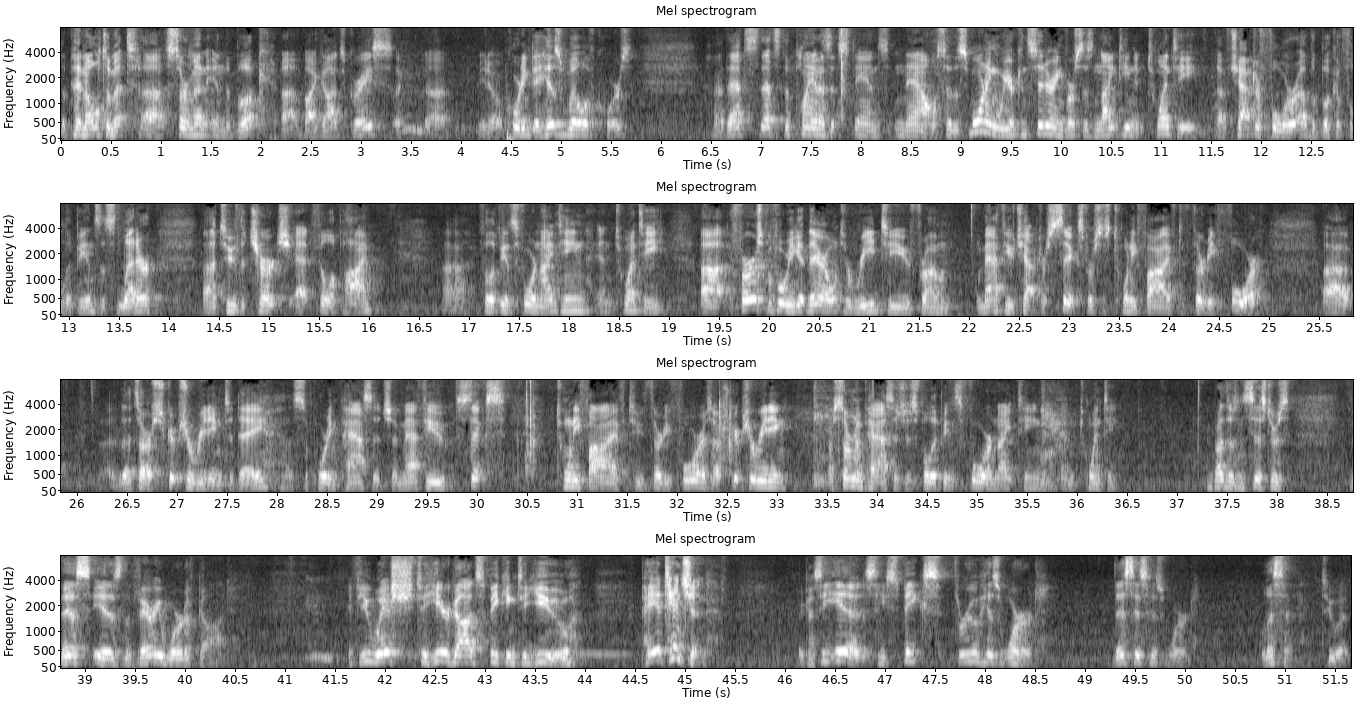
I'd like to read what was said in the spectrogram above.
the penultimate uh, sermon in the book uh, by God's grace, uh, you know, according to His will, of course. Uh, that's, that's the plan as it stands now. So this morning we are considering verses 19 and 20 of chapter 4 of the book of Philippians, this letter uh, to the church at Philippi. Philippians 4 19 and 20. first, before we get there, I want to read to you from Matthew chapter 6, verses 25 to 34. Uh, that's our scripture reading today, a supporting passage. So Matthew 6, 25 to 34 is our scripture reading. Our sermon passage is Philippians 4, 19 and 20. Brothers and sisters, this is the very word of God. If you wish to hear God speaking to you, pay attention because He is. He speaks through His word. This is His word. Listen to it.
